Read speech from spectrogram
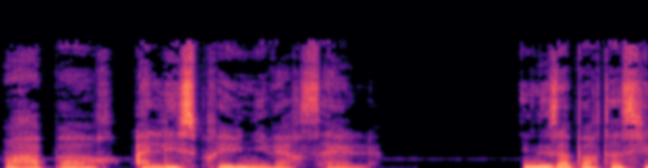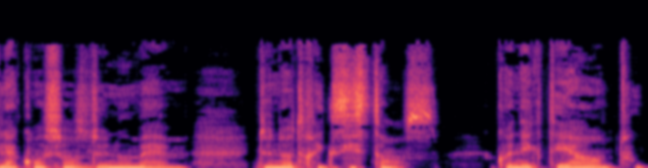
en rapport à l'esprit universel. Il nous apporte ainsi la conscience de nous-mêmes, de notre existence, connectée à un tout.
